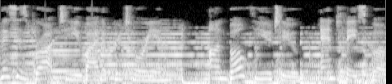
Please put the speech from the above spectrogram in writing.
This is brought to you by the Praetorian on both YouTube and Facebook.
